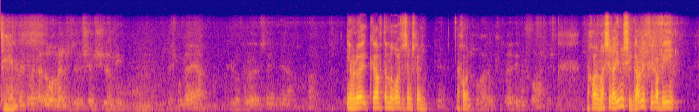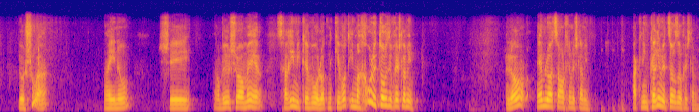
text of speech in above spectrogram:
כן. אם אתה לא אומר שזה לשם שלמים, יש פה בעיה. כאילו, אתה לא יוצא ידי החובה. אם לא הקרבת מראש לשם שלמים. נכון. לכאורה אתה צריך להגיד מפורש. לשם. נכון, מה שראינו שגם לפי רבי יהושע, ראינו שרבי יהושע אומר, זכרים יקרבו עולות, נקבות יימכרו לצורך זבחי שלמים. לא, הם לא עצמם הולכים לשלמים, רק נמכרים לצורך זבחי שלמים.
